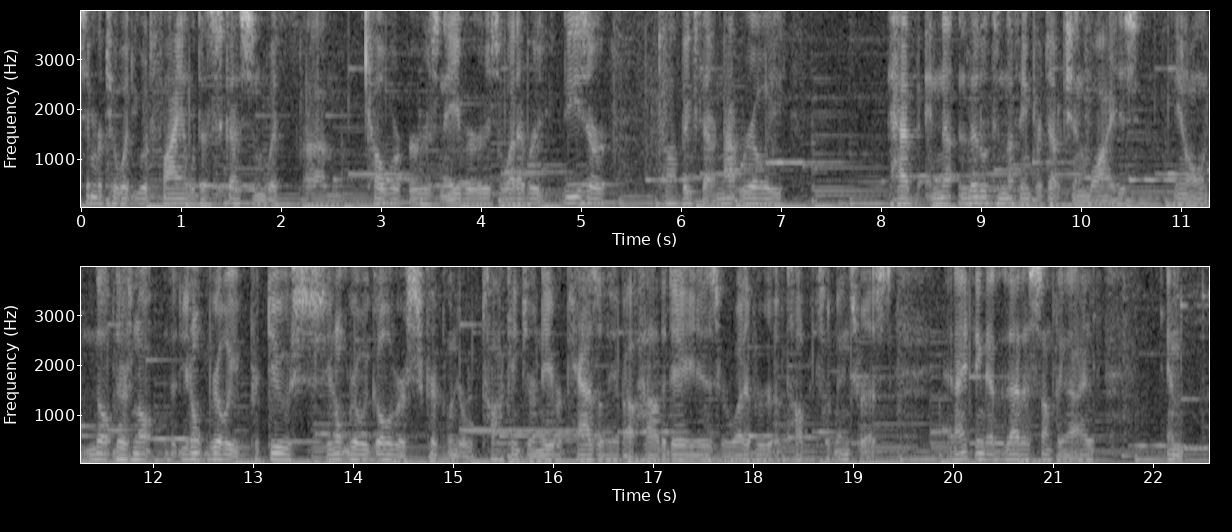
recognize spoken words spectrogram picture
similar to what you would find with discussing with um, coworkers, neighbors, whatever. These are topics that are not really have little to nothing production wise. You know, no, there's no, you don't really produce, you don't really go over a script when you're talking to your neighbor casually about how the day is or whatever of topics of interest. And I think that that is something I am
